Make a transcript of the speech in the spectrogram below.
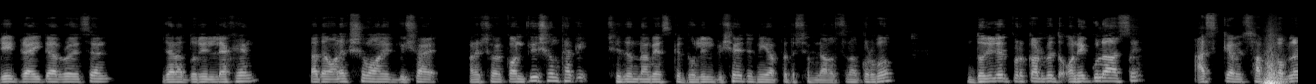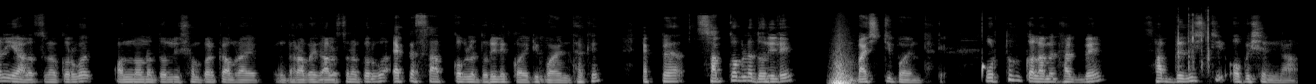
ডিড রাইটার রয়েছেন, যারা দলিল লেখেন। তাদের অনেক সময় অনেক বিষয়, অনেক সময় কনফিউশন থাকে। সেজন্য আমি আজকে দলিল বিষয়টা নিয়ে আপনাদের সামনে আলোচনা করব। দলিলের প্রকারভেদ অনেকগুলো আছে। আজকে আমি সাব কবলা নিয়ে আলোচনা করব অন্য অন্য দলিল সম্পর্কে আমরা ধারাবাহিক আলোচনা করব। একটা সাব কবলা দলিলে কয়টি পয়েন্ট থাকে? একটা সাব কবলা দলিলে বাইশটি পয়েন্ট থাকে। প্রথম কলামে থাকবে সাব রেজিস্ট্রি অফিসের নাম।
